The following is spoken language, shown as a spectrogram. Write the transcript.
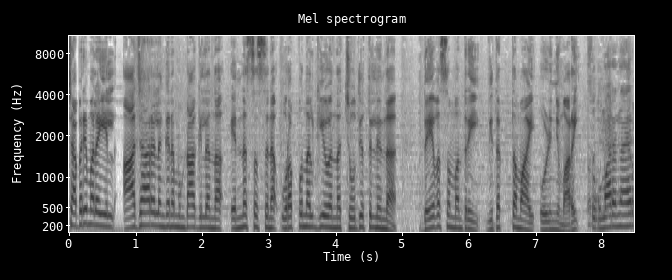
ശബരിമലയിൽ ആചാരലംഘനമുണ്ടാകില്ലെന്ന് എൻ എസ് എസിന് ഉറപ്പു നൽകിയോ എന്ന ചോദ്യത്തിൽ നിന്ന് ദേവസ്വം മന്ത്രി വിദഗ്ധമായി ഒഴിഞ്ഞു മാറി. സുകുമാരൻ നായർ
